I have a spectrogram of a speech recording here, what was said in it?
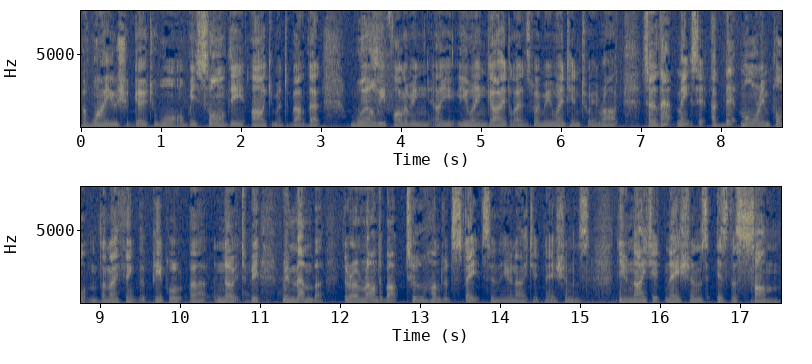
of why you should go to war. We saw the argument about that. Were we following uh, UN guidelines when we went into Iraq? So that makes it a bit more important than I think that people uh, know it to be. Remember, there are around about 200 states in the United Nations. The United Nations is the sum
